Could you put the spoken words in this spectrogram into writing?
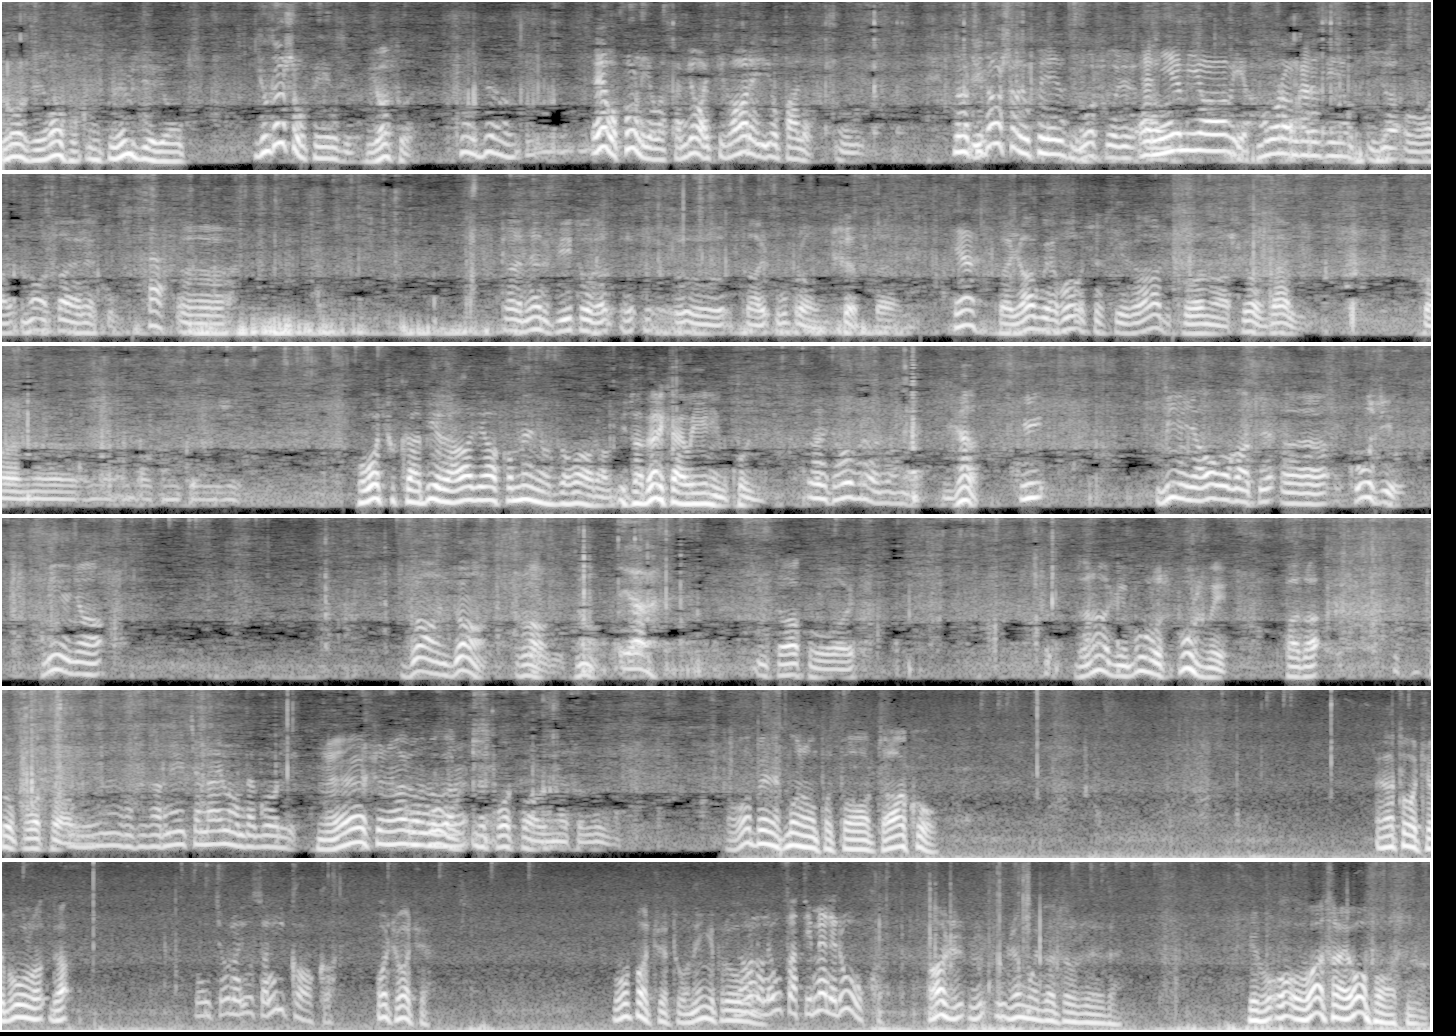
Roži, ja, u penzije, ja. Jel došao u penziju? Ja to je. To delam. Evo, ponijela sam joj cigare i opaljao. Znači, došao je u penziju. Došlo je, E, nije mi ovdje, moram ga razvinuti. ja, ovaj, no, šta je rekao? Šta? E, Kaj ne bi pitao da, e, e, taj upravni šef šta je. Ja, Kaj ja ga hoće si raditi kod nas još dalje. E, kaže, Hoću kad bi radio ako meni odgovara. Izaberi kaj liniju koju. e, dobro je vama. Ja. I mijenja ovoga se, e, kuziju. Mijenja dan, dan radi. No. Ja, I tako, ovaj, da nađem bulo spužve, pa da to potpali. Zar neće najlon da gori? Neće naravno da ga ne potpali nešto drugo. A opet nek moramo potpaliti, tako. Ja to će bulo da, Neće ono jusa nikako. hoće, hoće. Upat će to, nije Da problem. ono ne ufati mene ruku. Paži, nemoj da to žede. Jer o, o, vatra je opasna.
